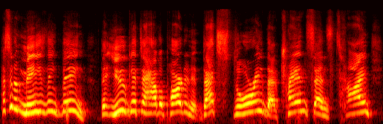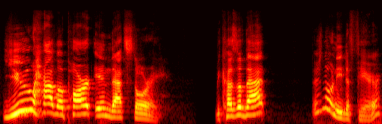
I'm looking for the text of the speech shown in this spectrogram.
That's an amazing thing that you get to have a part in it. That story that transcends time, you have a part in that story. Because of that, there's no need to fear.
